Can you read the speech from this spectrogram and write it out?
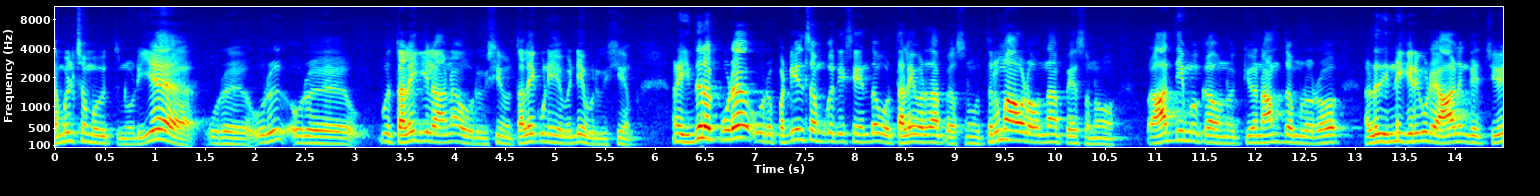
தமிழ் சமூகத்தினுடைய ஒரு ஒரு ஒரு ஒரு தலைகீழான ஒரு விஷயம் தலைக்குனிய வேண்டிய ஒரு விஷயம். ஆனால் இதில் கூட ஒரு பட்டியல் சமூகத்தை சேர்ந்த ஒரு தலைவர் தான் பேசணும் திருமாவளவன் தான் பேசணும். அதிமுகவை நோக்கியோ நாம் தமிழரோ அல்லது இன்றைக்கி இருக்கக்கூடிய ஆளுங்கட்சியோ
